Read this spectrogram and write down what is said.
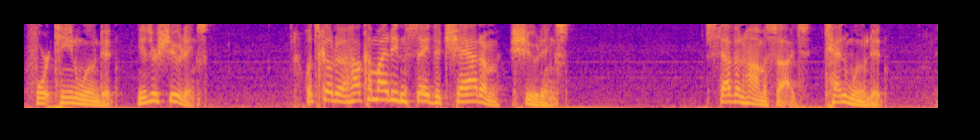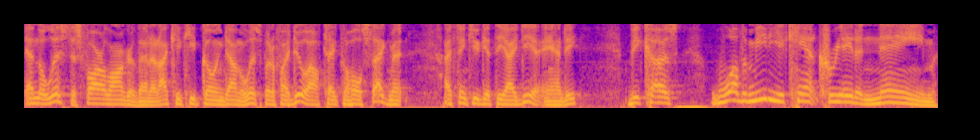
14 wounded? These are shootings. Let's go to, how come I didn't say the Chatham shootings? Seven homicides, 10 wounded. And the list is far longer than it. I could keep going down the list, but if I do, I'll take the whole segment. I think you get the idea, Andy. Because, well, the media can't create a name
